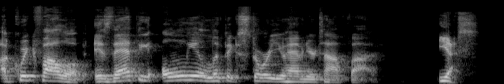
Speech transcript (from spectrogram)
a quick follow up: Is that the only Olympic story you have in your top five? Yes.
